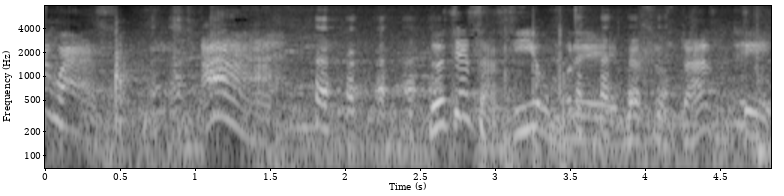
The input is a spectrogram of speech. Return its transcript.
¡Aguas! ¡Ah! No seas así, hombre. Me asustaste.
